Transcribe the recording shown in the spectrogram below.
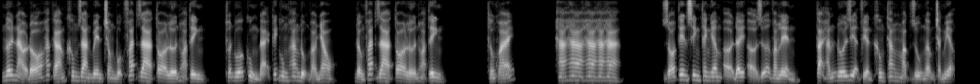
nơi nào đó hắc ám không gian bên trong buộc phát ra to lớn hỏa tinh, thuận đũa cùng đại kích hung hăng đụng vào nhau, đồng phát ra to lớn hỏa tinh. Thông khoái. Ha ha ha ha ha. Gió tiên sinh thanh âm ở đây ở giữa vang lên, tại hắn đối diện phiền không thăng mặc dù ngậm chặt miệng,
